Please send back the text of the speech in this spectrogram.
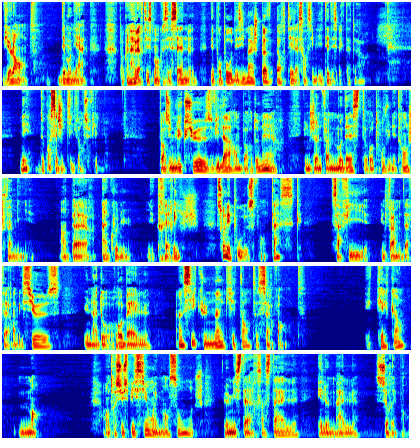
violentes, démoniaques. Donc un avertissement que ces scènes, des propos ou des images peuvent heurter la sensibilité des spectateurs. Mais de quoi s'agit-il dans ce film? Dans une luxueuse villa en bord de mer, une jeune femme modeste retrouve une étrange famille. Un père inconnu, mais très riche, son épouse fantasque, sa fille, une femme d'affaires ambitieuse, une ado rebelle, ainsi qu'une inquiétante servante. Et quelqu'un ment. Entre suspicion et mensonge, le mystère s'installe et le mal se répand.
